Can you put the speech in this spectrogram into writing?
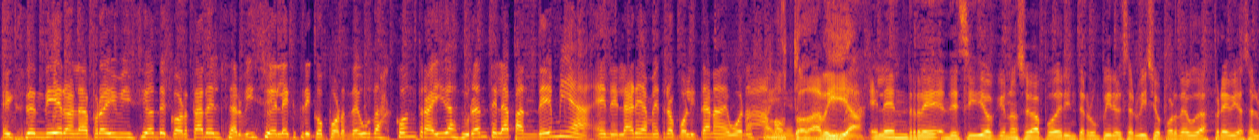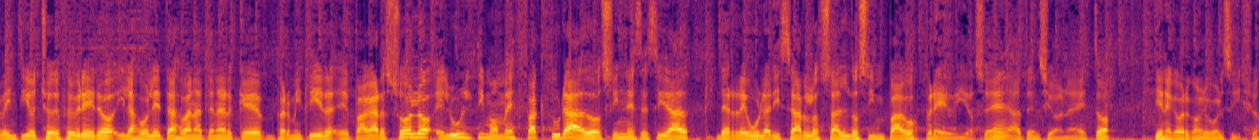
Extendieron la prohibición de cortar el servicio eléctrico por deudas contraídas durante la pandemia en el área metropolitana de Buenos Aires. El ENRE decidió que no se va a poder interrumpir el servicio por deudas previas al 28 de febrero y las boletas van a tener que permitir eh, pagar solo el último mes facturado sin necesidad de regularizar los saldos impagos previos. ¿eh? Atención a esto, tiene que ver con el bolsillo.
